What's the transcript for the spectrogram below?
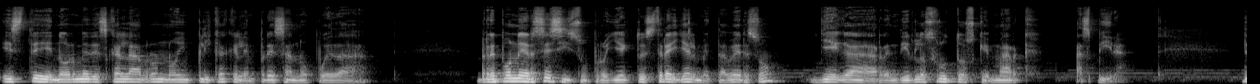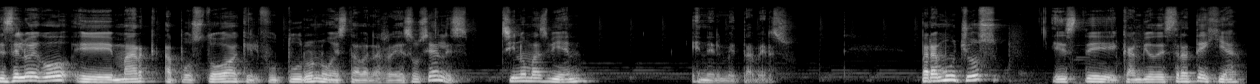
Este enorme descalabro no implica que la empresa no pueda reponerse si su proyecto estrella, el metaverso, llega a rendir los frutos que Mark aspira. Desde luego, eh, Mark apostó a que el futuro no estaba en las redes sociales, sino más bien en el metaverso. Para muchos, este cambio de estrategia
